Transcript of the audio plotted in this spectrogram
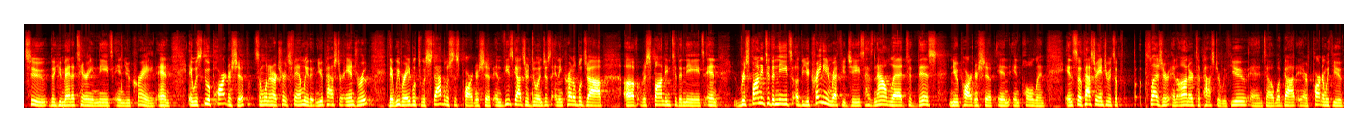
to the humanitarian needs in Ukraine. And it was through a partnership, someone in our church family that knew Pastor Andrew, that we were able to establish this partnership. And these guys are doing just an incredible job of responding to the needs. And responding to the needs of the Ukrainian refugees has now led to this new partnership in, in Poland. And so, Pastor Andrew, it's a pleasure and honor to pastor with you and uh, what God, or partner with you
